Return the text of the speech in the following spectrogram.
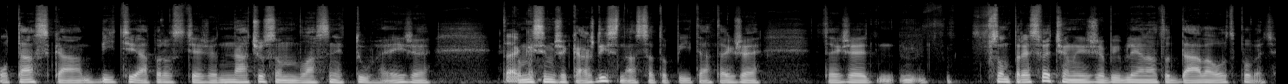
otázka bytia proste, že na čo som vlastne tu, hej, že tak. myslím, že každý z nás sa to pýta, takže Takže som presvedčený, že Biblia na to dáva odpoveď.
